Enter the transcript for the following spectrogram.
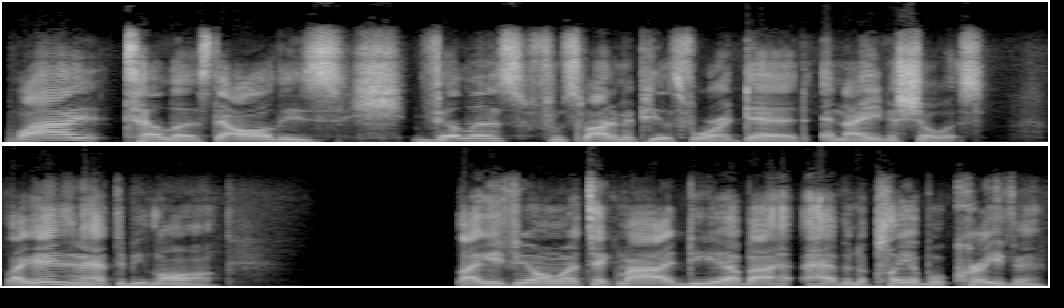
why tell us that all these villains from Spider-Man PS4 are dead and not even show us? Like it doesn't even have to be long. Like if you don't want to take my idea about having a playable Kraven,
